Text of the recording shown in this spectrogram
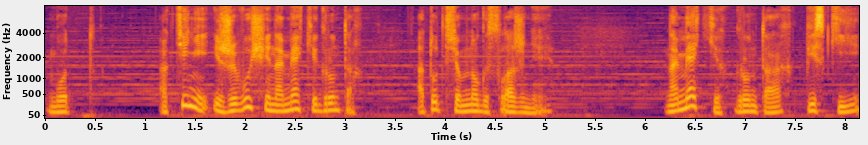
вот актинии и живущие на мягких грунтах. А тут все много сложнее. На мягких грунтах пески,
